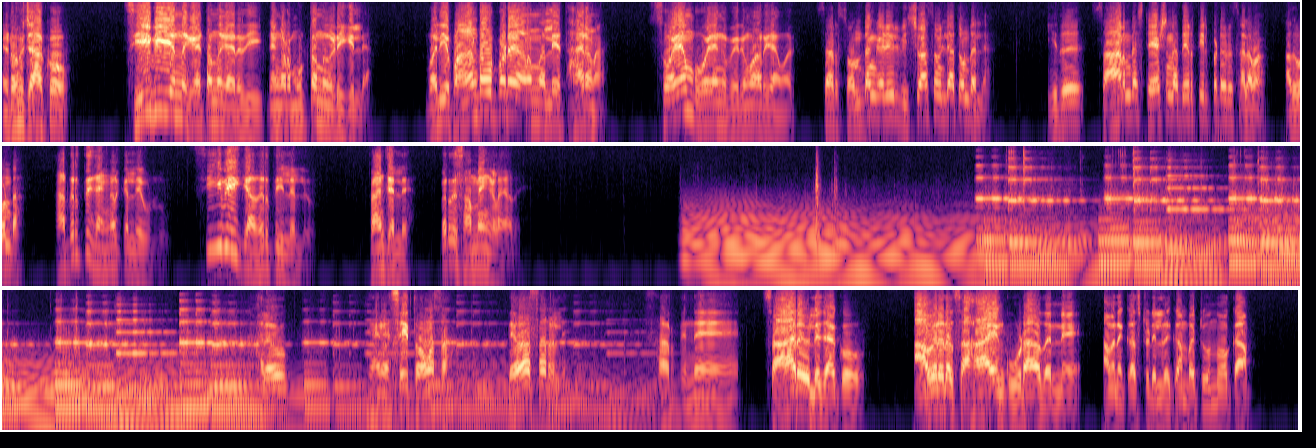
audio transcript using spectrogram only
എടോ Chacko C B എന്ന് കേട്ടെന്ന് കരുതി ഞങ്ങളുടെ മുട്ടൊന്നും ഇടിക്കില്ല. വലിയ പാണ്ഡവപ്പടയാണെന്നല്ലേ ധാരണ. സ്വയം പോയങ്ങ് പെരുമാറിയാ മതി. സാർ സ്വന്തം കഴിവിൽ വിശ്വാസമില്ലാത്തോണ്ടല്ല. ഇത് സാറിന്റെ സ്റ്റേഷൻ അതിർത്തിയിൽപ്പെട്ട ഒരു സ്ഥലമാണ് അതുകൊണ്ടാ. അതിർത്തി ഞങ്ങൾക്കല്ലേ ഉള്ളൂ. സി ബി ഐക്ക് അതിർത്തിയില്ലല്ലോ. താൻ ചെല്ലേ. വെറുതെ സമയം കളയാതെ. S I തോമസാ. ദേവാ സാറല്ലേ? സാർ പിന്നെ സാരമില്ല ചാക്കോ. അവരുടെ സഹായം കൂടാതെ തന്നെ അവനെ കസ്റ്റഡിയിൽ എടുക്കാൻ പറ്റുമെന്ന് നോക്കാം.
